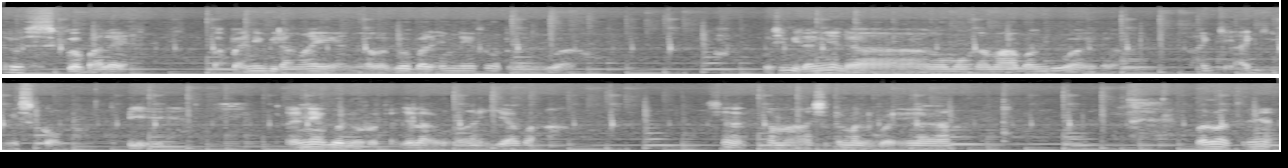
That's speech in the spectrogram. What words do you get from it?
Terus gue balik. Bapak ini bilang lain kan. Kalau gue balik ini ke temen gue gue sih bilangnya ada ngomong sama abang gua gitu lagi-lagi miskom. Tapi ini gue nurut aja lah. Gue bilang iya pak. Sama si teman gue ini lah kan. Baru akhirnya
